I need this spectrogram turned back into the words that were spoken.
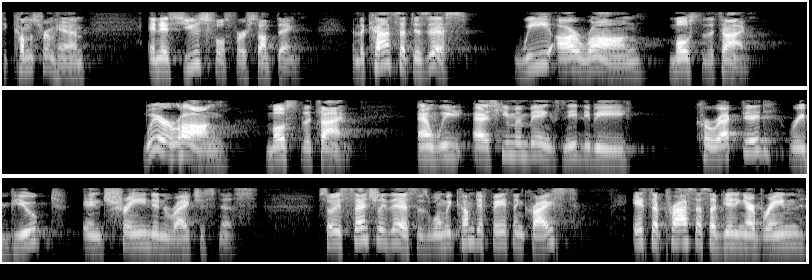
it comes from Him, and it's useful for something. And the concept is this we are wrong most of the time. We are wrong most of the time. And we, as human beings, need to be corrected, rebuked, and trained in righteousness. So essentially, this is when we come to faith in Christ, it's a process of getting our brain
